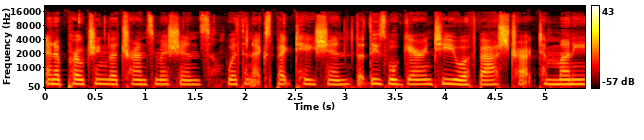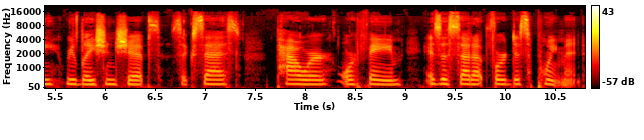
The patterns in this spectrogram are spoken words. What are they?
and approaching the transmissions with an expectation that these will guarantee you a fast track to money, relationships, success, power, or fame is a setup for disappointment.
